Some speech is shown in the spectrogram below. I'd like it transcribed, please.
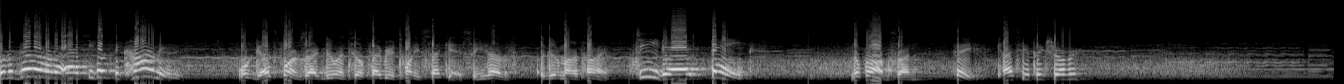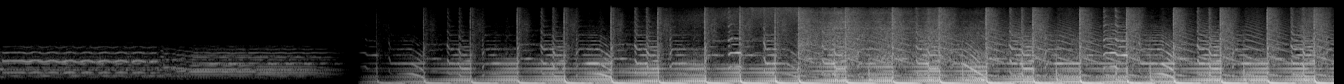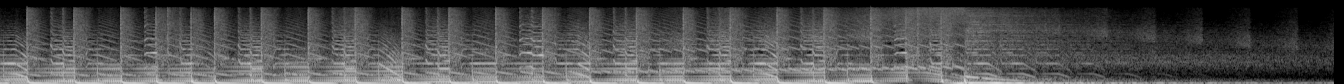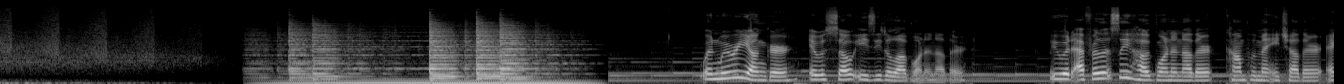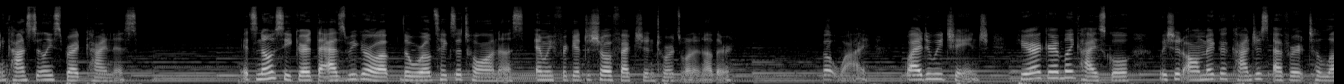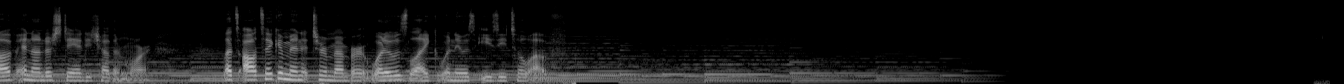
Well, the girl I want to ask, she goes to Carman. Well, guest forms aren't due until February 22nd, so you have a good amount of time. Gee, Dad, thanks. No problem, son. Hey, can I see a picture of her? When we were younger, it was so easy to love one another. We would effortlessly hug one another, compliment each other, and constantly spread kindness. It's no secret that as we grow up, the world takes a toll on us and we forget to show affection towards one another. But why? Why do we change? Here at Grand Blanc High School, we should all make a conscious effort to love and understand each other more. Let's all take a minute to remember what it was like when it was easy to love.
